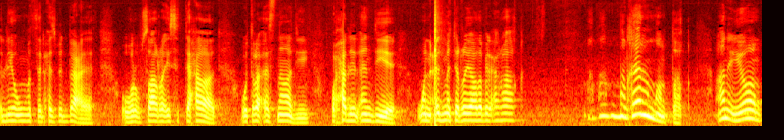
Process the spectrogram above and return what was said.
اللي هو ممثل حزب البعث وصار رئيس اتحاد وترأس نادي وحل الأندية وانعدمت الرياضة بالعراق؟ من غير المنطق. أنا اليوم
